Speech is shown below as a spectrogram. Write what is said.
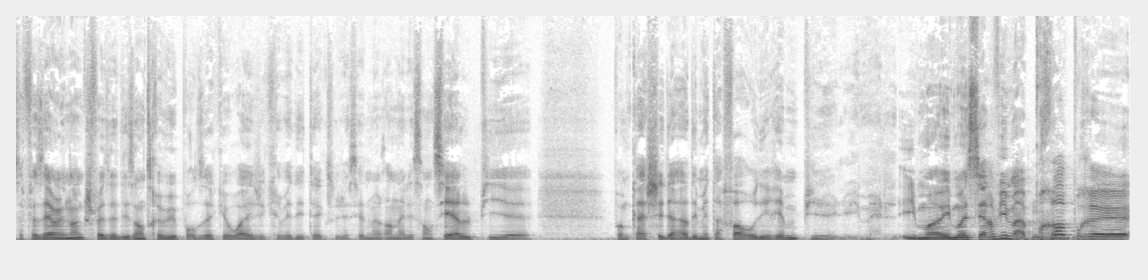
Ça faisait un an que je faisais des entrevues pour dire que ouais, j'écrivais des textes où j'essayais de me rendre à l'essentiel, puis euh, pas me cacher derrière des métaphores ou des rimes. Puis euh, lui, il m'a- il servi ma propre. euh,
